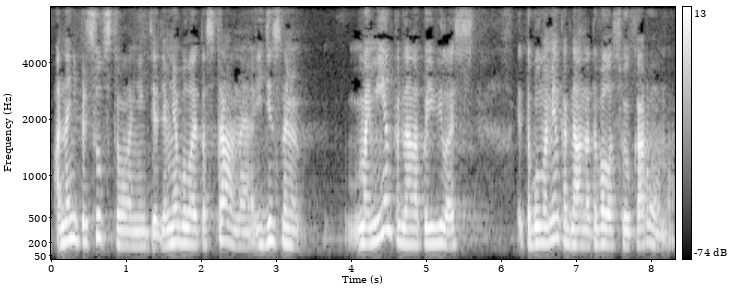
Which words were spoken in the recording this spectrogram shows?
она не присутствовала нигде. Для меня было это странно. Единственный момент, когда она появилась, это был момент, когда она давала свою корону.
